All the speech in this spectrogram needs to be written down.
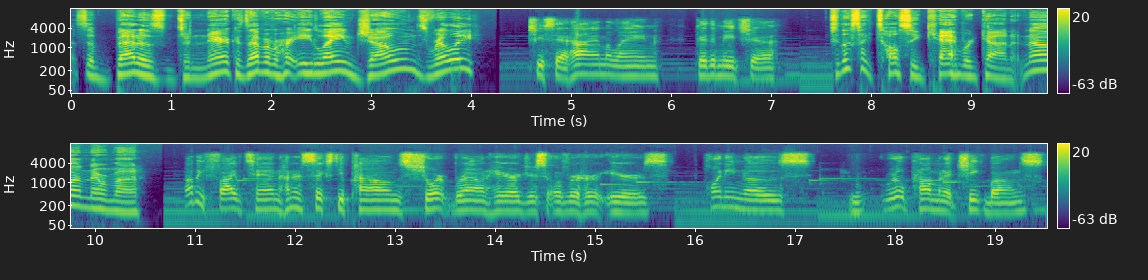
That's about as generic as I've ever heard. Elaine Jones, really? She said, Hi, I'm Elaine. Good to meet you. She looks like Tulsi Gabbard kind of. No, never mind. Probably 5'10, 160 pounds, short brown hair just over her ears, pointy nose, real prominent cheekbones.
